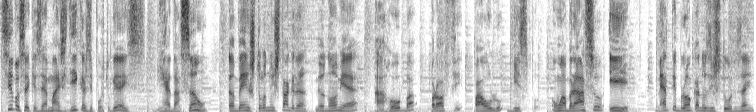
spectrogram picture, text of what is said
Se você quiser mais dicas de português, de redação, também estou no Instagram. Meu nome é arroba Um abraço e mete bronca nos estudos, hein?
